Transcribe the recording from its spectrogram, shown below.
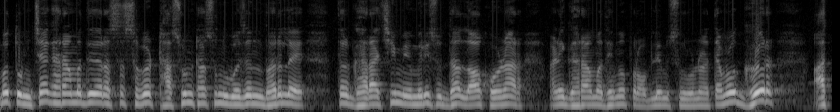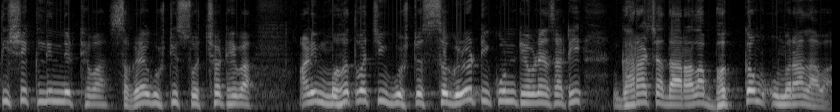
मग तुमच्या घरामध्ये जर असं सगळं ठासून ठासून वजन भरलं आहे तर घराची मेमरीसुद्धा लॉक होणार आणि घरामध्ये मग प्रॉब्लेम सुरू होणार. त्यामुळं घर अतिशय क्लीन नीट ठेवा सगळ्या गोष्टी स्वच्छ ठेवा. आणि महत्त्वाची गोष्ट सगळं टिकून ठेवण्यासाठी घराच्या दाराला भक्कम उमरा लावा.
